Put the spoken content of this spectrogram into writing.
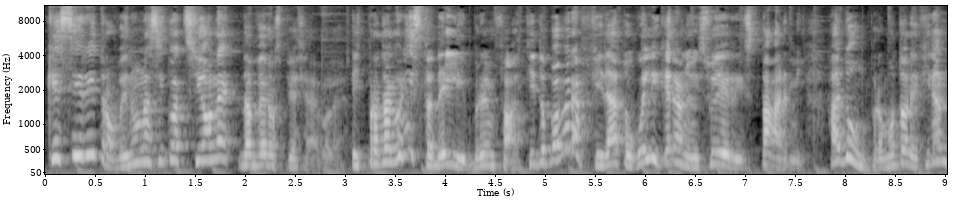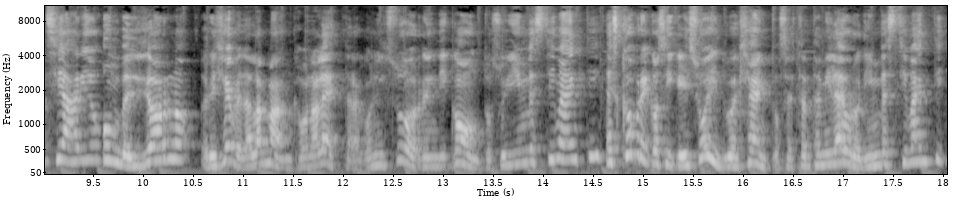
che si ritrova in una situazione davvero spiacevole. Il protagonista del libro infatti dopo aver affidato quelli che erano i suoi risparmi ad un promotore finanziario, un bel giorno riceve dalla banca una lettera con il suo rendiconto sugli investimenti e scopre così che i suoi 270.000 euro di investimenti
